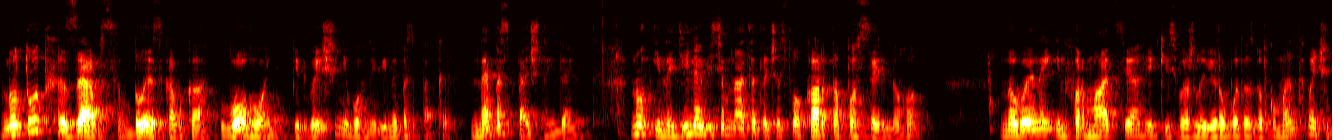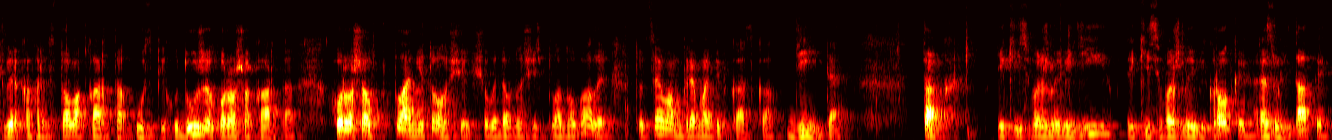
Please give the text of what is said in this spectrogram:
Ну тут Зевс, блискавка, вогонь, підвищені вогневі небезпеки. Небезпечний день. Ну і неділя, 18 число, карта посильного. Новини, інформація, якісь важливі роботи з документами. Четвірка Христова, карта успіху. Дуже хороша карта. Хороша в плані того, що якщо ви давно щось планували, то це вам пряма підказка. Дійте. Так, якісь важливі дії, якісь важливі кроки, результати.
